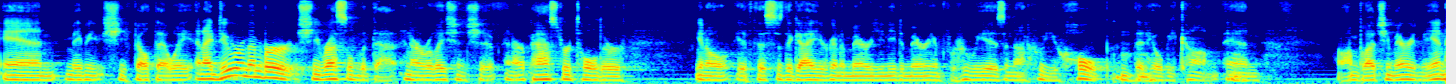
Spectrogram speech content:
And maybe she felt that way. And I do remember she wrestled with that in our relationship. And our pastor told her, you know, if this is the guy you're going to marry, you need to marry him for who he is and not who you hope mm-hmm. that he'll become. And I'm glad she married me. And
